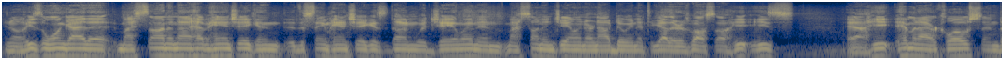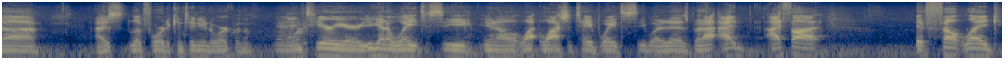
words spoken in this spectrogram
you know, he's the one guy that my son and I have a handshake, and the same handshake is done with Jalen, and my son and Jalen are now doing it together as well. So he, he's, yeah, he, him and I are close, and uh, I just look forward to continuing to work with him. The interior, you got to wait to see, you know, watch the tape, wait to see what it is. But I, I, I thought it felt like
